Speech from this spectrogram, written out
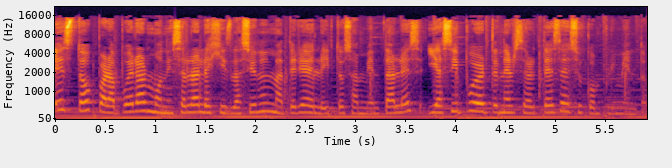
Esto para poder armonizar la legislación en materia de delitos ambientales y así poder tener certeza de su cumplimiento.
